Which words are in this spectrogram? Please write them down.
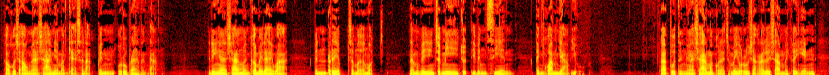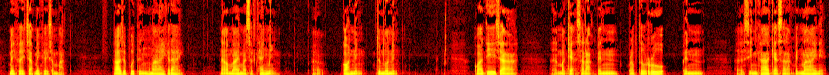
เขาก็จะเอางาช้างเนี่ยมาแกะสลักเป็นรูปร่างต่างๆ ทีนี้งาช้างมันก็ไม่ได้ว่าเป็นเรียบเสมอหมดแต่มันก็ยังจะมีจุดที่เป็นเสี้ยน เป็นความหยาบอยู่ ถ้าพูดถึงงาช้างบางคนอาจจะไม่รู้จักแล้วด้วยซ้ำไม่เคยเห็น ไม่เคยจับไม่เคยสัมผัส เราจะพูดถึงไม้ก็ได้นะเอาไม้มาสักแท่งหนึ่งก้อนหนึ่งจำนวนหนึ่ง กว่าที่จะมาแกะสลักเป็นพระพุทธรูปเป็นสินค้าแกะสลักเป็นไม้เนี่ย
